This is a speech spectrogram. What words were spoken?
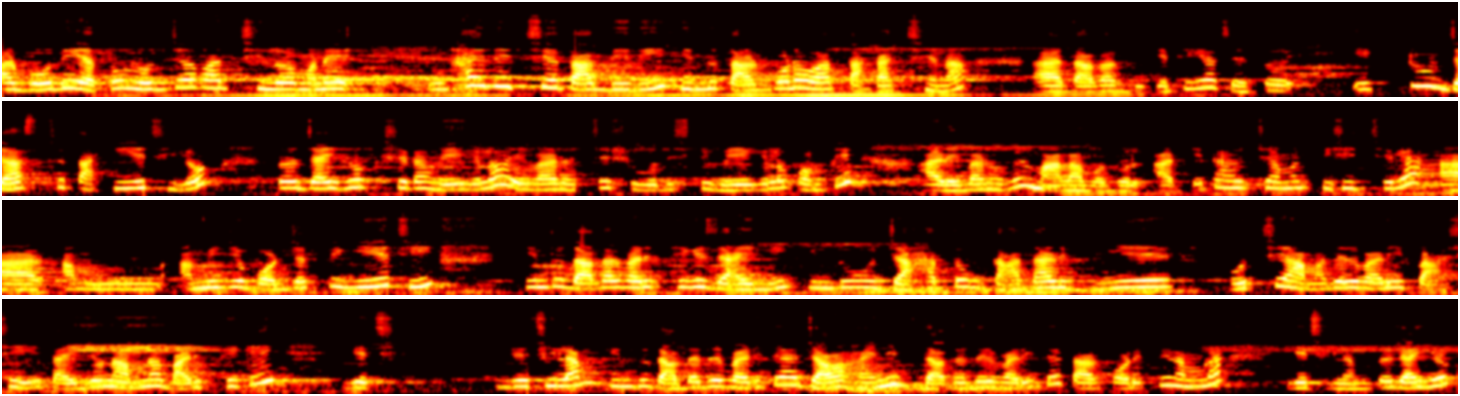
আর বৌদি এত লজ্জা পাচ্ছিল মানে উঠাই দিচ্ছে তার দিদি, কিন্তু তারপরেও আর তাকাচ্ছে না। দাদার দিকে, ঠিক আছে? তো একটু জাস্ট তাকিয়েছিল। তো যাই হোক, সেটা হয়ে গেল। এবার হচ্ছে শুভদৃষ্টি হয়ে গেল কমপ্লিট আর এবার হবে মালা বদল। আর এটা হচ্ছে আমার পিসির ছেলে। আর আমি যে বরযাত্রী গিয়েছি, কিন্তু দাদার বাড়ির থেকে যাইনি। কিন্তু যাহাতক দাদার বিয়ে হচ্ছে আমাদের বাড়ির পাশেই তাই জন্য আমরা বাড়ির থেকেই গেছি, গেছিলাম। কিন্তু দাদাদের বাড়িতে আর যাওয়া হয়নি। দাদাদের বাড়িতে তারপরের দিন আমরা গেছিলাম। তো যাই হোক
